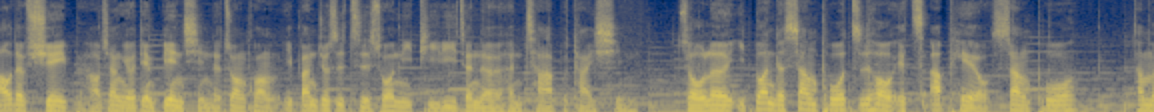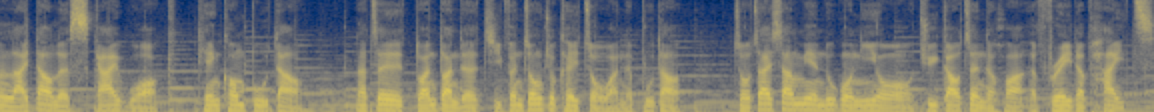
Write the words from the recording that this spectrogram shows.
，out of shape 好像有点变形的状况，一般就是指说你体力真的很差，不太行。走了一段的上坡之后，it's uphill 上坡，他们来到了 skywalk 天空步道。那这短短的几分钟就可以走完的步道，走在上面，如果你有惧高症的话，afraid of heights，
